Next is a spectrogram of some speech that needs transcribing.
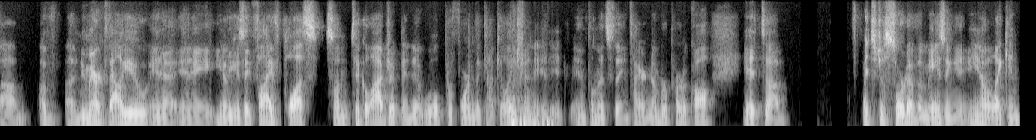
um, of a numeric value in a in a you know you can say five plus some tickle object and it will perform the calculation. It, it implements the entire number protocol. It um, it's just sort of amazing. You know like in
